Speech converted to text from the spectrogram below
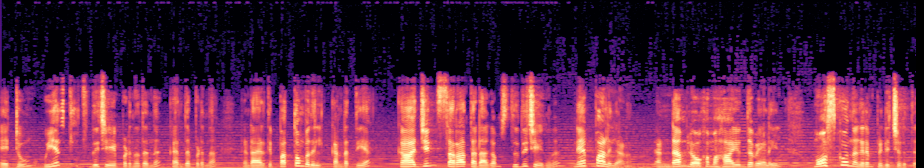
ഏറ്റവും ഉയർത്തി സ്ഥിതി ചെയ്യപ്പെടുന്നതെന്ന് കരുതപ്പെടുന്ന രണ്ടായിരത്തി പത്തൊമ്പതിൽ കണ്ടെത്തിയ കാജിൻ സറ തടാകം സ്ഥിതി ചെയ്യുന്നത് നേപ്പാളിലാണ്. രണ്ടാം ലോകമഹായുദ്ധ വേളയിൽ മോസ്കോ നഗരം പിടിച്ചെടുത്ത്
